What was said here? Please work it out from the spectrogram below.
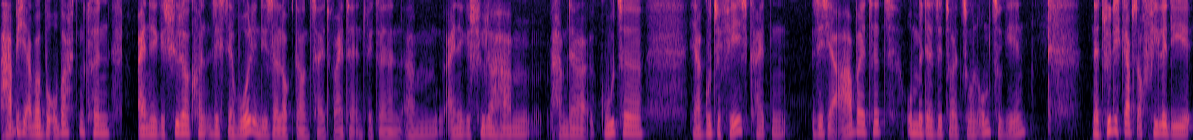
habe ich aber beobachten können, einige Schüler konnten sich sehr wohl in dieser Lockdown-Zeit weiterentwickeln. Ähm, einige Schüler haben, haben da gute, ja, gute Fähigkeiten sich erarbeitet, um mit der Situation umzugehen. Natürlich gab es auch viele, die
